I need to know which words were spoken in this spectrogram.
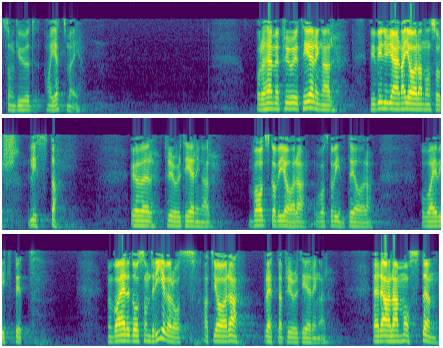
som Gud har gett mig. Och det här med prioriteringar, vi vill ju gärna göra någon sorts lista över prioriteringar. Vad ska vi göra och vad ska vi inte göra? Och vad är viktigt? Men vad är det då som driver oss att göra rätta prioriteringar? Är det alla måsten?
